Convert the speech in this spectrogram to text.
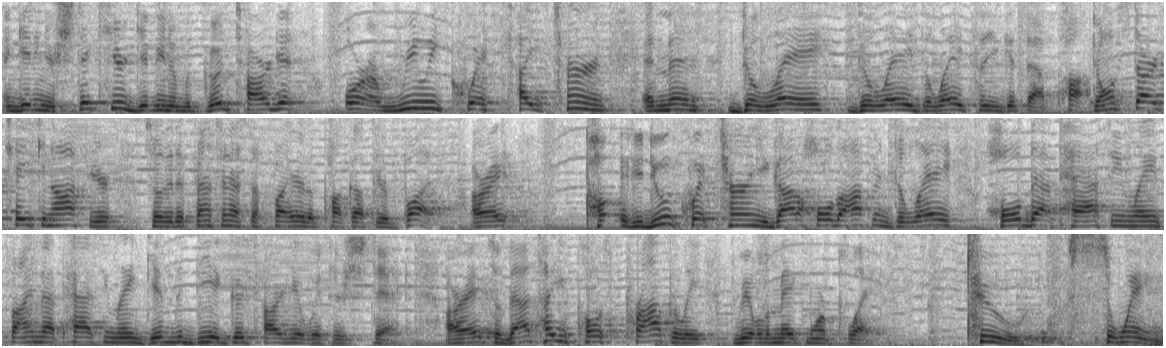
and getting your stick here, giving them a good target, or a really quick tight turn and then delay, delay, delay till you get that puck. Don't start taking off here so the defenseman has to fire the puck up your butt. All right, if you do a quick turn, you got to hold off and delay, hold that passing lane, find that passing lane, give the D a good target with your stick. All right, so that's how you post properly to be able to make more plays. Two, swing.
